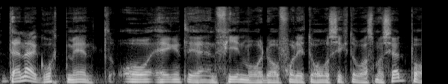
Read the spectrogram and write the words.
den er godt ment og egentlig en fin måte å få litt oversikt over hva som har skjedd på.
